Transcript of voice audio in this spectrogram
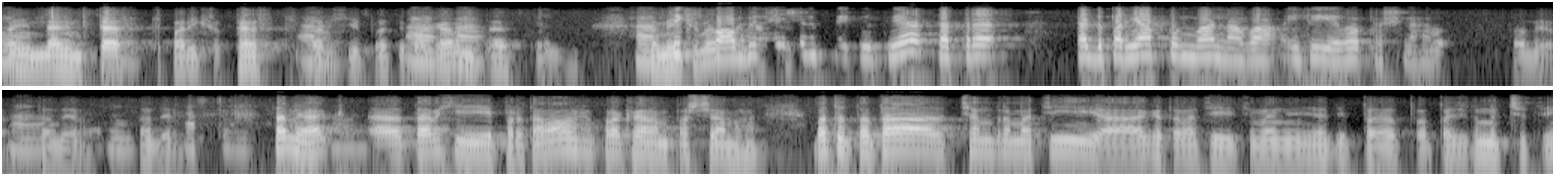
इदानीं टेस्ट् परीक्षा टेस्ट् तर्हि प्रतिप्रकारं टेस्ट् काम्बिनेशन् स्वीकृत्य तत्र तद् पर्याप्तं वा न वा इति एव प्रश्नः। तदेव तदेव तदेव। सम्यक् तर्हि प्रथममपि प्रकारं पश्यामः। भवतु तथा चन्द्रमती आगतवती इति मन्ये यदि पठितुमिच्छति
